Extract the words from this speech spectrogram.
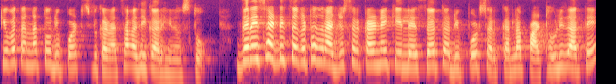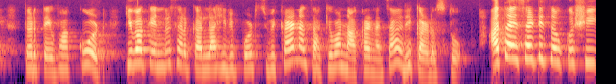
किंवा त्यांना तो रिपोर्ट स्वीकारण्याचा अधिकारही नसतो. जर यासाठीचं गठन राज्य सरकारने केले असेल तर रिपोर्ट सरकारला पाठवली जाते. तर तेव्हा कोर्ट किंवा केंद्र सरकारला ही रिपोर्ट स्वीकारण्याचा किंवा नाकारण्याचा अधिकार असतो. आता यासाठी चौकशी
